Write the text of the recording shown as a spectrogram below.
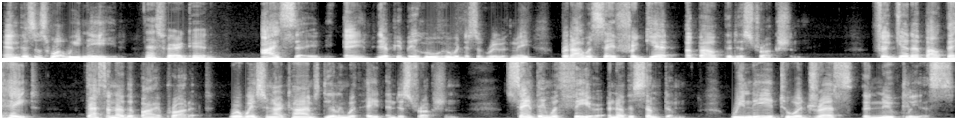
And this is what we need. That's very good I say, and there are people who, who would disagree with me, but I would say forget about the destruction. Forget about the hate. That's another byproduct. We're wasting our times dealing with hate and destruction. Same thing with fear, another symptom. We need to address the nucleus.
